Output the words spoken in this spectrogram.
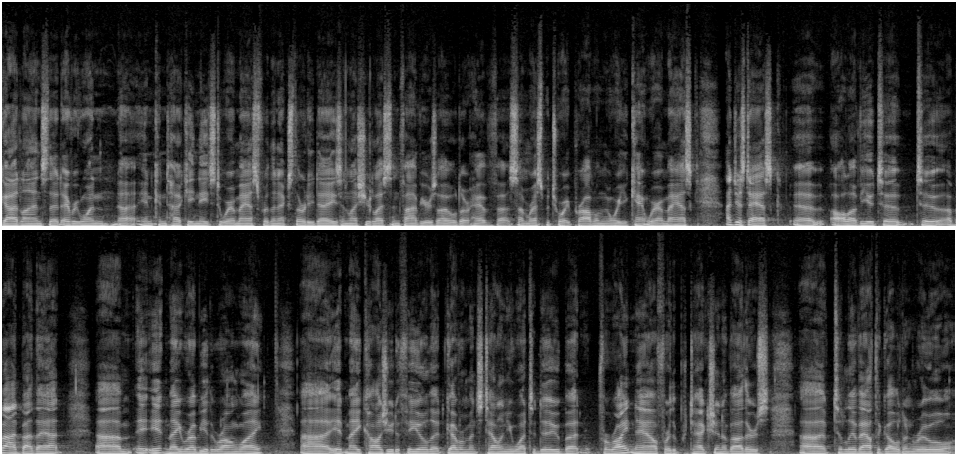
guidelines that everyone uh, in Kentucky needs to wear a mask for the next 30 days unless you're less than five years old or have uh, some respiratory problem where you can't wear a mask. I just ask uh, all of you to, to abide by that. Um, it, it, may rub you the wrong way. It may cause you to feel that government's telling you what to do, but for right now, for the protection of others, to live out the golden rule,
